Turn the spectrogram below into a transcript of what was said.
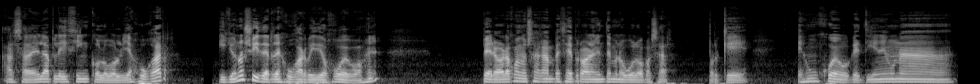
Al salir la Play 5 lo volví a jugar. Y yo no soy de rejugar videojuegos, ¿eh? Pero ahora cuando salga en PC probablemente me lo vuelva a pasar. Porque es un juego que tiene una...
